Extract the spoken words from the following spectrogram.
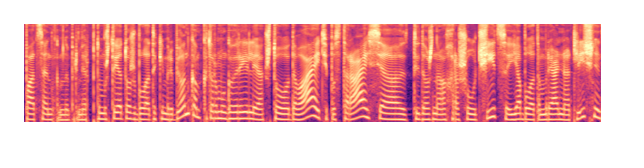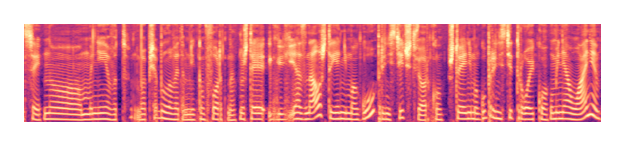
по оценкам, например, потому что я тоже была таким ребенком, которому говорили, что давай, типа, старайся, ты должна хорошо учиться. И я была там реально отличницей, но мне вот вообще было в этом некомфортно, потому что я, я знала, что я не могу принести четверку, что я не могу принести тройку. У меня у Ани,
